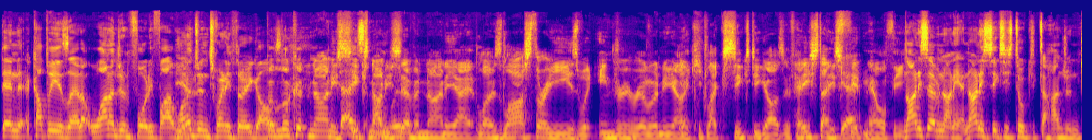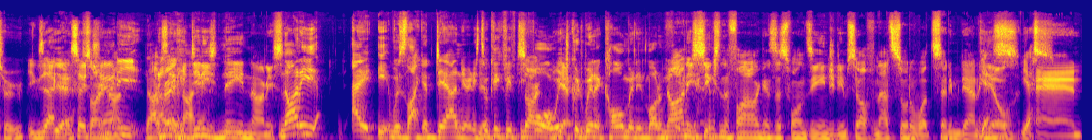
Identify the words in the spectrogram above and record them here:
Then a couple of years later, 145, 123 goals. But look at That 96, 97, 98. Those last three years were injury riddled and he only kicked like 60 goals. If he stays Yeah. fit and healthy. 97, 98, 96. He still kicked 102. exactly. yeah, so sorry, Cherny, 90. I mean, he did his knee in 97. 98, it was like a down year, and he still kicked 54, Sorry, which yeah. could win a Coleman in modern footy. 96 in the final against the Swans, he injured himself, and that's sort of what set him downhill. Yes, yes. And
